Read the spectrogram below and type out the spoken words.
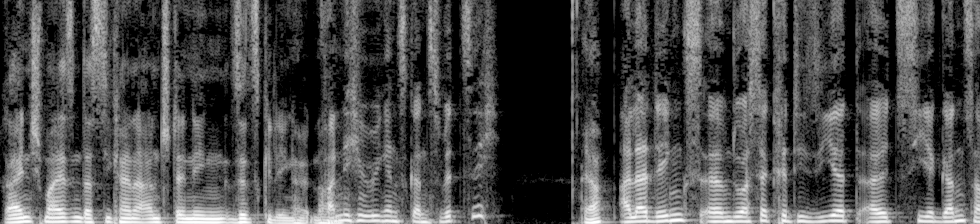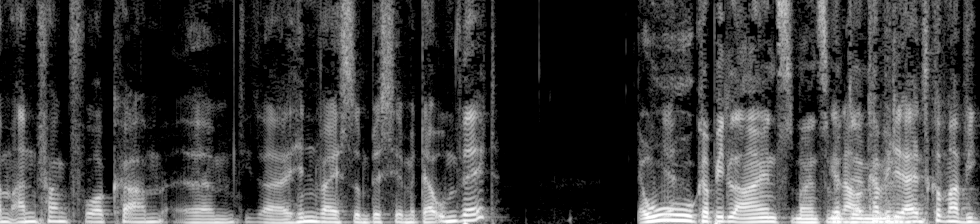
reinschmeißen, dass die keine anständigen Sitzgelegenheiten haben. Fand ich übrigens ganz witzig. ja? Allerdings, ähm, du hast ja kritisiert, als hier ganz am Anfang vorkam, ähm, dieser Hinweis so ein bisschen mit der Umwelt. Uh, Kapitel 1, meinst du Genau, mit dem Kapitel 1, guck mal, wie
